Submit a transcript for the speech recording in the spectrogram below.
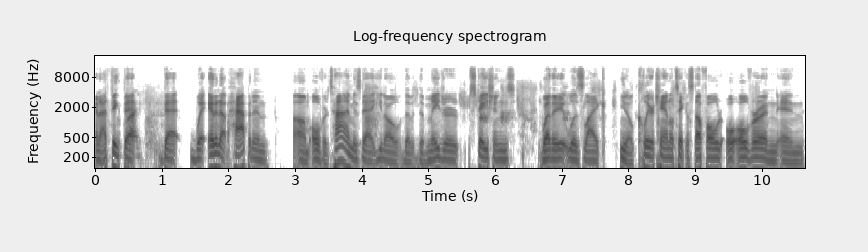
And I think that Right. that what ended up happening um, over time is that you know the the major stations, whether it was like you know Clear Channel taking stuff o- over and and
